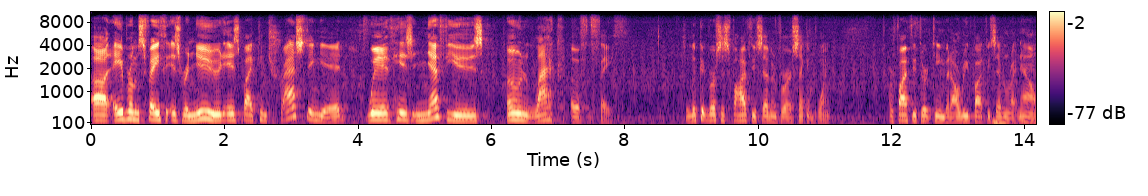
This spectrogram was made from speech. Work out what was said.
uh, Abram's faith is renewed is by contrasting it with his nephew's own lack of faith. So look at verses 5 through 7 for our second point, or 5 through 13, but I'll read 5 through 7 right now.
